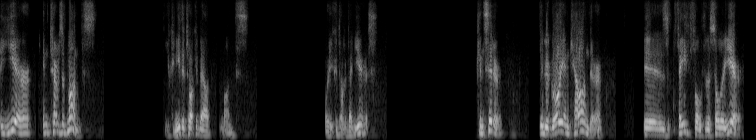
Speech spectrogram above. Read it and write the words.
a year in terms of months? You can either talk about months or you could talk about years. Consider the Gregorian calendar is faithful to the solar year.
